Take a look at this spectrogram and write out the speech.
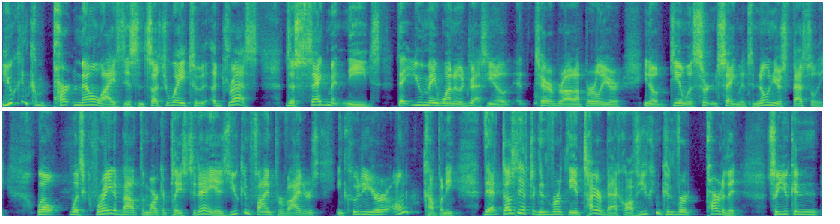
you can compartmentalize this in such a way to address the segment needs that you may want to address. You know, Tyra brought up earlier, you know, dealing with certain segments and knowing your specialty. Well, what's great about the marketplace today is you can find providers, including your own company, that doesn't have to convert the entire back office. You can convert part of it so you can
